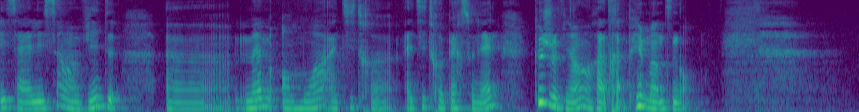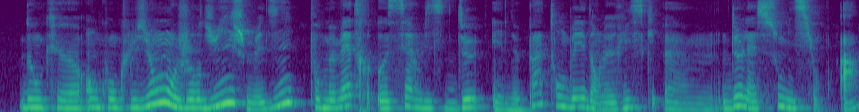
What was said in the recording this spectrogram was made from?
Et ça a laissé un vide, euh, même en moi à titre, personnel, que je viens rattraper maintenant. Donc euh, en conclusion, aujourd'hui, je me dis, pour me mettre au service d'eux et ne pas tomber dans le risque de la soumission à,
